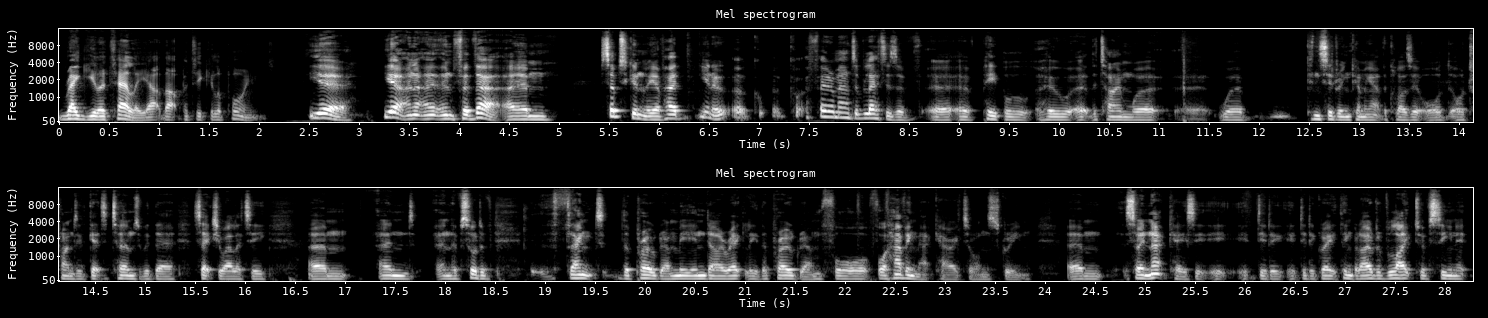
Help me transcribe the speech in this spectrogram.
regular telly at that particular point. Yeah, yeah, and and for that, um, subsequently, I've had you know a, a fair amount of letters of uh, of people who at the time were uh, were considering coming out of the closet or or trying to get to terms with their sexuality, um, and and have sort of thanked the program, me indirectly, the program for for having that character on screen. Um, so in that case, it, it, it, did a, it did a great thing. But I would have liked to have seen it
